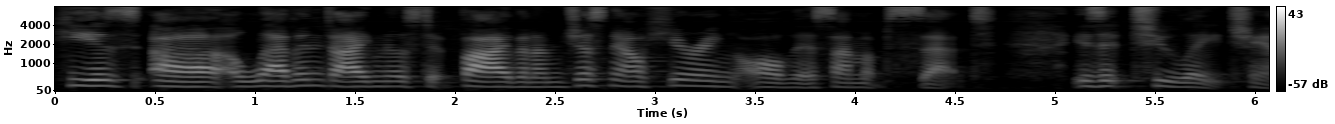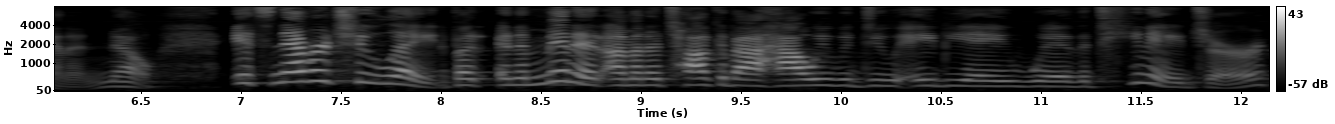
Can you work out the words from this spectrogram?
He is uh, 11, diagnosed at five, and I'm just now hearing all this. I'm upset. Is it too late, Shannon? No, it's never too late. But in a minute, I'm going to talk about how we would do ABA with a teenager.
